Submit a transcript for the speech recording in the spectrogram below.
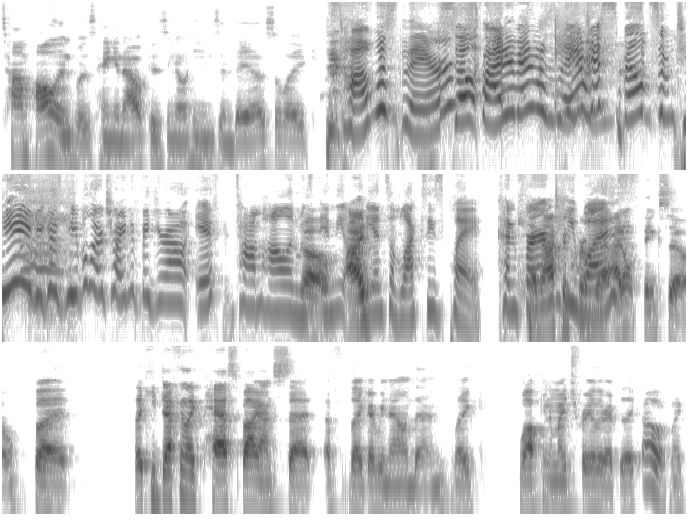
Tom Holland was hanging out because you know he and Zendaya. So like, Tom was there. So, Spider Man was He there. just spilled some tea because people are trying to figure out if Tom Holland was Oh, in the I audience of Lexi's play. Confirmed confirm he was. that. I don't think so, but like he definitely like passed by on set of, like every now and then. Like walking to my trailer, I'd be like, oh, like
